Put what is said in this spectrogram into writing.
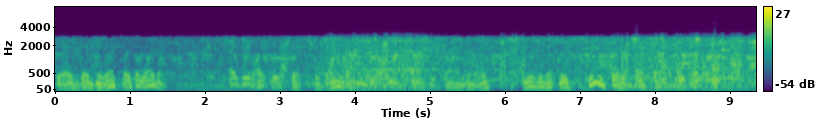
fuels go directly to lighting. Every light we switch to one element Energy Star bills uses at least two-thirds less energy than old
